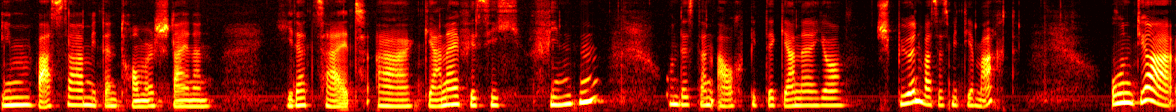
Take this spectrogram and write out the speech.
im Wasser mit den Trommelsteinen. Jederzeit äh, gerne für sich finden und es dann auch bitte gerne ja, spüren, was es mit dir macht. Und ja,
